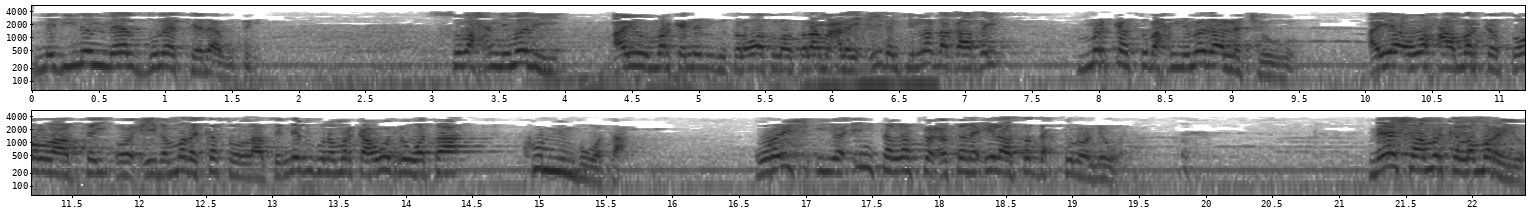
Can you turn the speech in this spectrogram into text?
madiine meel duleedkeedaa buu degey subaxnimadii ayuu marka nebigu salawatullahi wasalaamu caleyh ciidankii la dhaqaaqay. Marka subaxnimadaa la joogo ayaa waxaa marka soo laabtay oo ciidamada ka soo laabtay. Nebiguna markaa wuxuu wataa kun nin buu wataa. Quraysh iyo inta la socotana ilaa saddex kun oo nin wa meeshaa marka la marayo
